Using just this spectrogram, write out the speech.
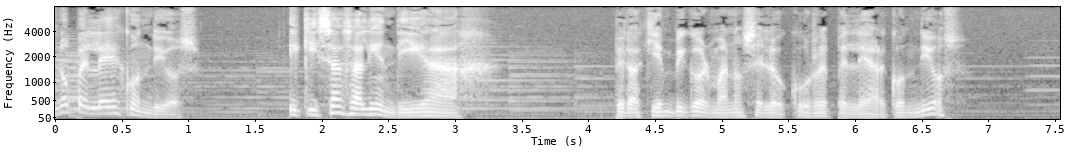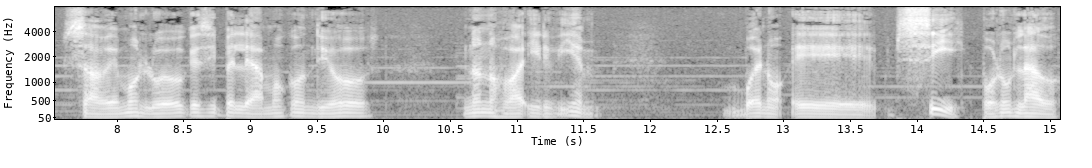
No pelees con Dios. Y quizás alguien diga, pero a quién pico hermano se le ocurre pelear con Dios. Sabemos luego que si peleamos con Dios no nos va a ir bien. Bueno, eh, sí, por un lado,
